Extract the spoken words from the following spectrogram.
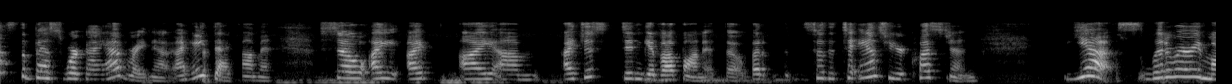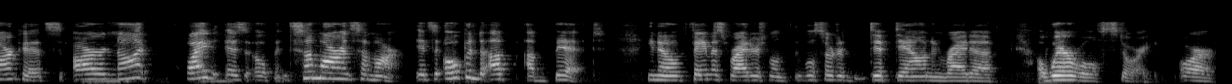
that's the best work I have right now. I hate that comment. So I I I um I just didn't give up on it though. But so the, to answer your question, yes, literary markets are not quite as open. Some are and some aren't. It's opened up a bit. You know, famous writers will will sort of dip down and write a a werewolf story, or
